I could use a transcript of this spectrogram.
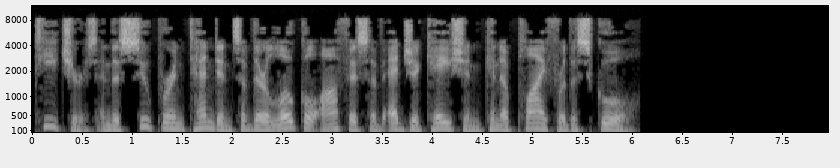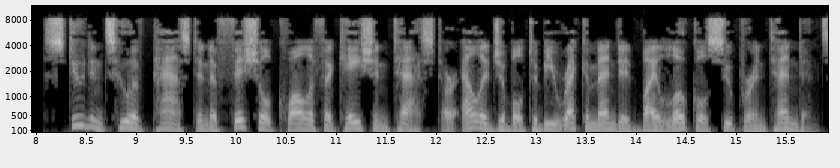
teachers and the superintendents of their local office of education can apply for the school. Students who have passed an official qualification test are eligible to be recommended by local superintendents.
